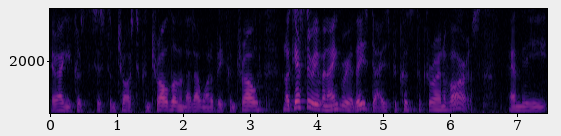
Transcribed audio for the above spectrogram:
They're angry because the system tries to control them, and they don't want to be controlled. And I guess they're even angrier these days because of the coronavirus and the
